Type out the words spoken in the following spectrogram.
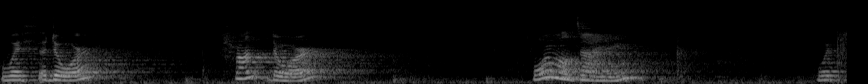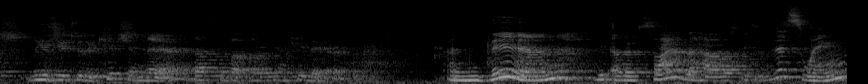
with a door, front door, formal dining, which leads you to the kitchen there. That's the butler pantry there. And then the other side of the house is this wing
